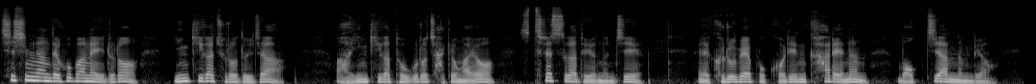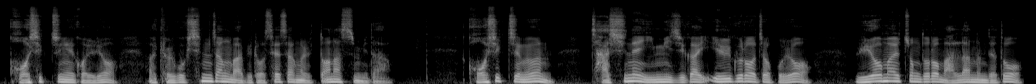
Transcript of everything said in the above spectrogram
70년대 후반에 이르러 인기가 줄어들자 아, 인기가 도구로 작용하여 스트레스가 되었는지 예, 그룹의 보컬인 카레는 먹지 않는 병, 거식증에 걸려 아, 결국 심장마비로 세상을 떠났습니다. 거식증은 자신의 이미지가 일그러져 보여 위험할 정도로 말랐는데도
